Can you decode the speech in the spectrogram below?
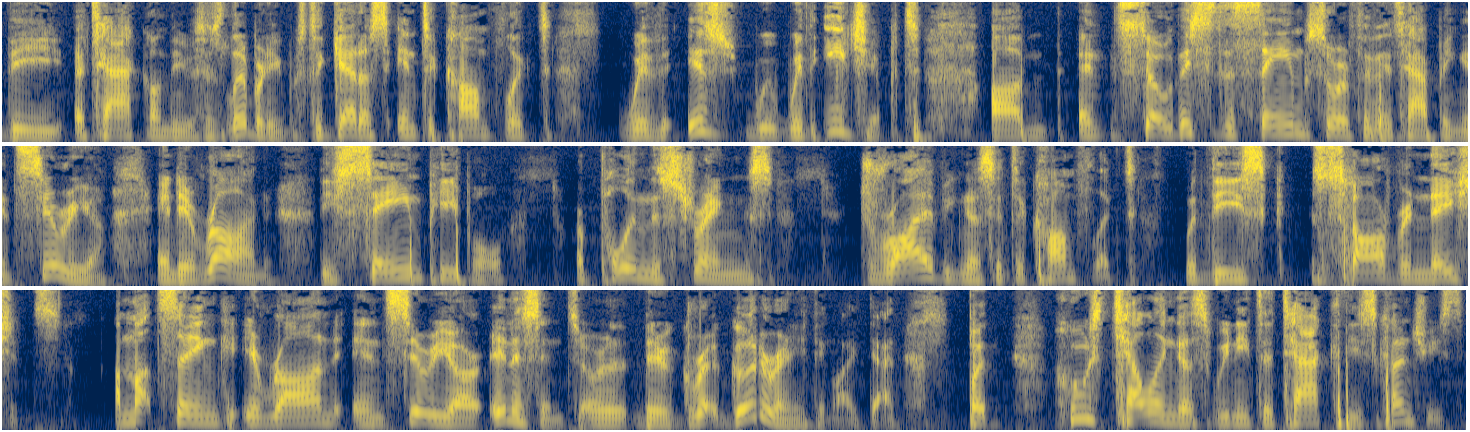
the attack on the USS Liberty was to get us into conflict with is with Egypt, um, and so this is the same sort of thing that's happening in Syria and Iran. These same people are pulling the strings, driving us into conflict with these sovereign nations. I'm not saying Iran and Syria are innocent or they're good or anything like that, but who's telling us we need to attack these countries?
